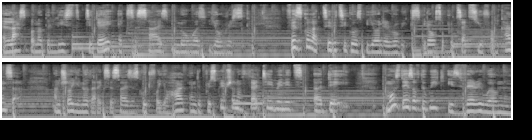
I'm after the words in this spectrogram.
And last but not the least, today, exercise lowers your risk. Physical activity goes beyond aerobics, it also protects you from cancer. I'm sure you know that exercise is good for your heart, and the prescription of 30 minutes a day, most days of the week, is very well known.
